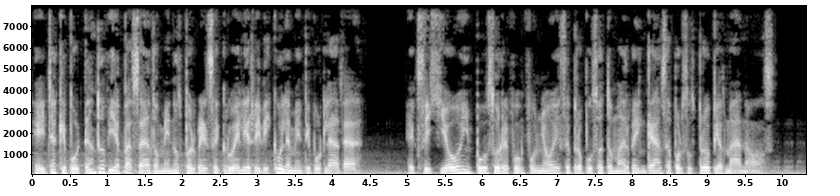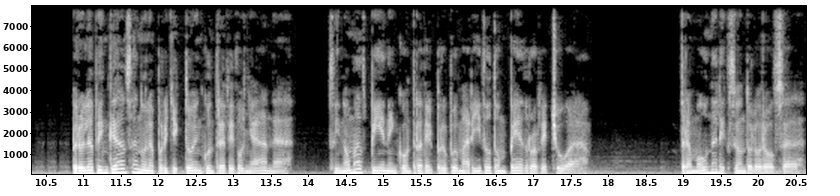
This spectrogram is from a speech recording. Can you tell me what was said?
Ella, que por tanto había pasado menos por verse cruel y ridículamente burlada, exigió, impuso, refunfuñó y se propuso a tomar venganza por sus propias manos. Pero la venganza no la proyectó en contra de doña Ana, sino más bien en contra del propio marido don Pedro Rechua. Tramó una lección dolorosa,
